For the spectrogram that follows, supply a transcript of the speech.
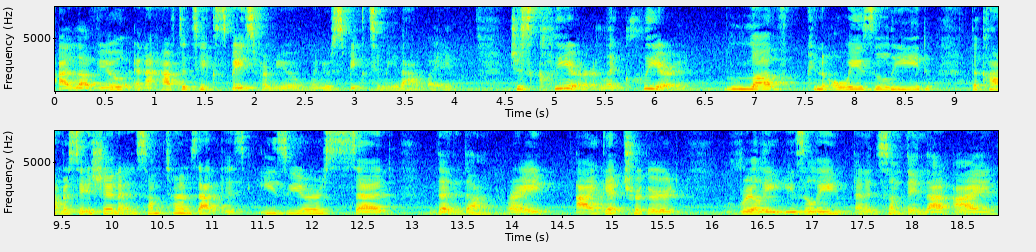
I love you and I have to take space from you when you speak to me that way. Just clear, like clear. Love can always lead the conversation, and sometimes that is easier said than done, right? I get triggered really easily, and it's something that I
